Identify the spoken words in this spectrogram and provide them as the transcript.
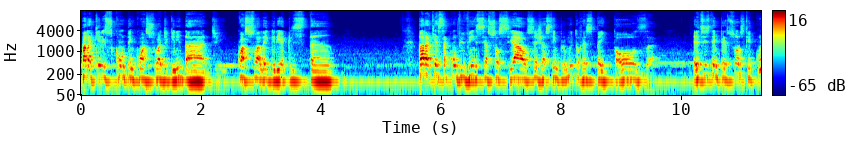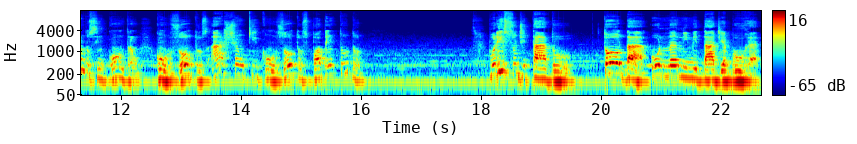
Para que eles contem com a sua dignidade, com a sua alegria cristã. Para que essa convivência social seja sempre muito respeitosa Existem pessoas que, quando se encontram com os outros, acham que com os outros podem tudo. Por isso, o ditado: toda unanimidade é burra.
